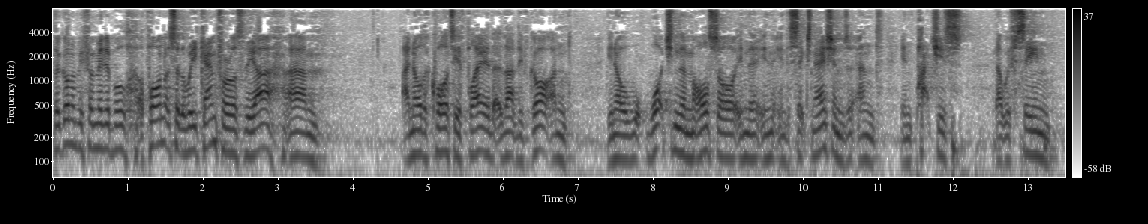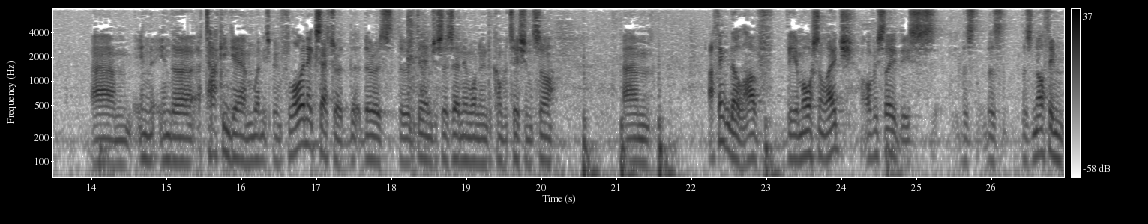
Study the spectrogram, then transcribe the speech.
They're going to be formidable opponents at the weekend for us. They are. Um, I know the quality of play that, that they've got, and you know, w- watching them also in the in, in the Six Nations and in patches that we've seen um, in in the attacking game when it's been flowing, etc. th- They're as they're as dangerous as anyone in the competition. So, um, I think they'll have the emotional edge. Obviously, there's there's there's, nothing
